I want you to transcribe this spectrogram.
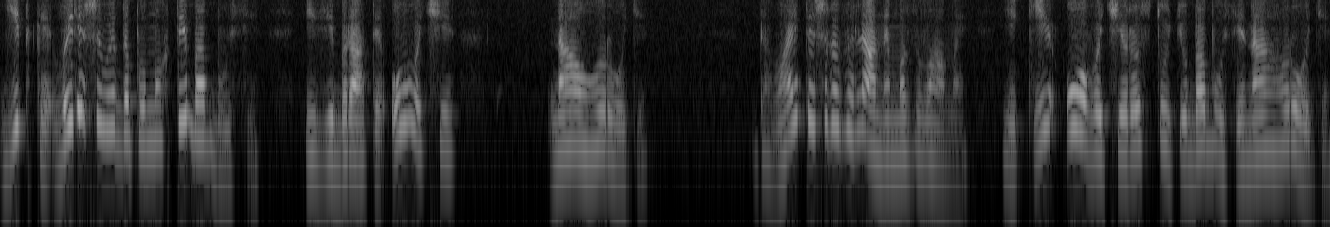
Дітки вирішили допомогти бабусі і зібрати овочі на огороді. Давайте ж розглянемо з вами, які овочі ростуть у бабусі на огороді.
